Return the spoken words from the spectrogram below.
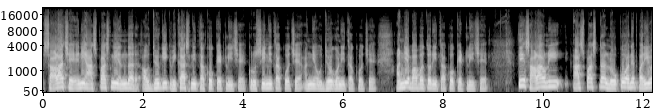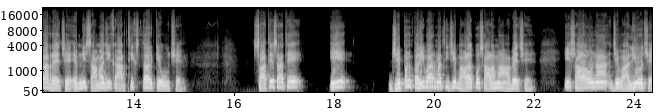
શાળા છે, એની આસપાસની અંદર ઔદ્યોગિક વિકાસની તકો કેટલી છે, કૃષિની તકો છે, અન્ય ઉદ્યોગોની તકો છે, અન્ય બાબતોની તકો કેટલી છે. તે શાળાઓની આસપાસના લોકો અને પરિવાર રહે છે, એમની સામાજિક આર્થિક સ્તર કેવું છે? સાથે સાથે એ જે પણ પરિવારમાંથી જે બાળકો શાળામાં આવે છે, એ શાળાઓના જે વાલીઓ છે,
